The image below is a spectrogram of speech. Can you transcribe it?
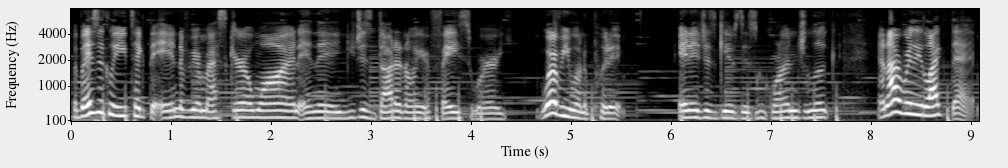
But basically, you take the end of your mascara wand and then you just dot it on your face where wherever you want to put it, and it just gives this grunge look. And I really like that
